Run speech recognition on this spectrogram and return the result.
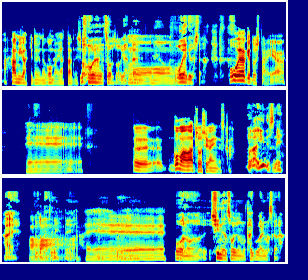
あ。歯磨きのようなごまやったんでしょ そうそう、やった。大やけどした。大やけどしたんや。へえ。ー、ごまは調子がいいんですか？まあ、いいですね。はい。よかったですね。へえ、もうあの、新年創業の太鼓がありますから。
